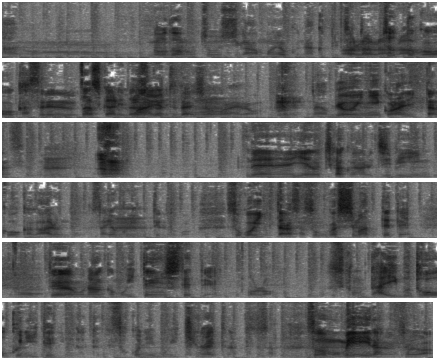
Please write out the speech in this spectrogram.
あのー喉の調子があんま良くなくてちょっとちょっとこうかすれる。確かに確かに。まあ言ってたでしょ、うん。この間は。なんか病院にこの間行ったんですよ。うで家の近くにある耳鼻咽喉科があるんだけどさよく行ってるとこ。ろ、そこ行ったらさそこが閉まってて。というのもなんかもう移転してて。んあら。しかもだいぶ遠くに移転になっててそこにもう行けないってなっててさ、そのもう名医なのよそれは。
